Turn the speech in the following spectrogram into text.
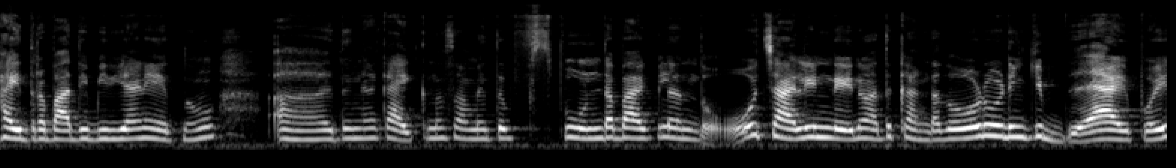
ഹൈദരാബാദി ബിരിയാണി ആയിരുന്നു. ഇതിങ്ങനെ കഴിക്കുന്ന സമയത്ത് സ്പൂണിന്റെ ബാക്കിൽ എന്തോ ചളി ഉണ്ടായിരുന്നു അത് കണ്ടതോടുകൂടി എനിക്ക് ബ്ലേ ആയിപ്പോയി.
